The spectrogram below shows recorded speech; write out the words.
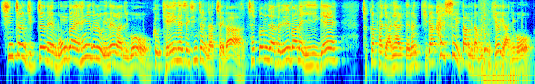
신청 직전에 뭔가의 행위들로 인해 가지고 그 개인회생 신청 자체가 채권자들 일반의 이익에 적합하지 아니할 때는 기각할 수 있답니다. 무조건 기각이 아니고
